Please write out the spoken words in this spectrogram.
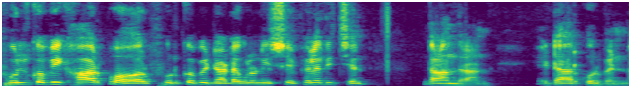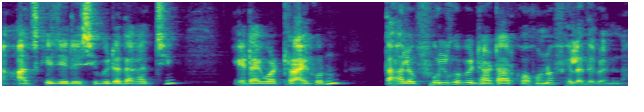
ফুলকপি খাওয়ার পর ফুলকপির ডাঁটাগুলো নিশ্চয়ই ফেলে দিচ্ছেন। দাঁড়ান দাঁড়ান, এটা আর করবেন না। আজকে যে রেসিপিটা দেখাচ্ছি, এটা একবার ট্রাই করুন, তাহলে ফুলকপির ডাঁটা আর কখনও ফেলে দেবেন না।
